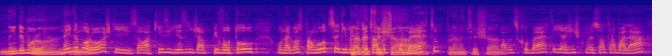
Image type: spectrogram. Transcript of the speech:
Nem demorou, né? Nem demorou, acho que, sei lá, 15 dias a gente já pivotou o negócio para um outro segmento que estava descoberto. Para fechado. Estava descoberto e a gente começou a trabalhar.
